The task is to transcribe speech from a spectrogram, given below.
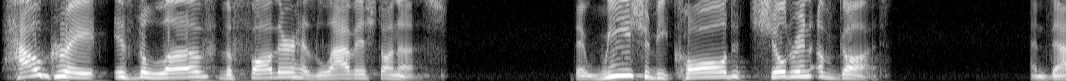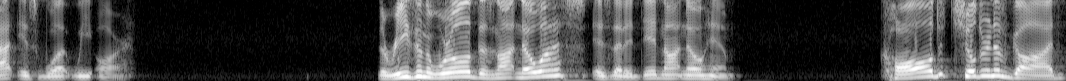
How great is the love the Father has lavished on us, that we should be called children of God. And that is what we are. The reason the world does not know us is that it did not know Him. Called children of God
